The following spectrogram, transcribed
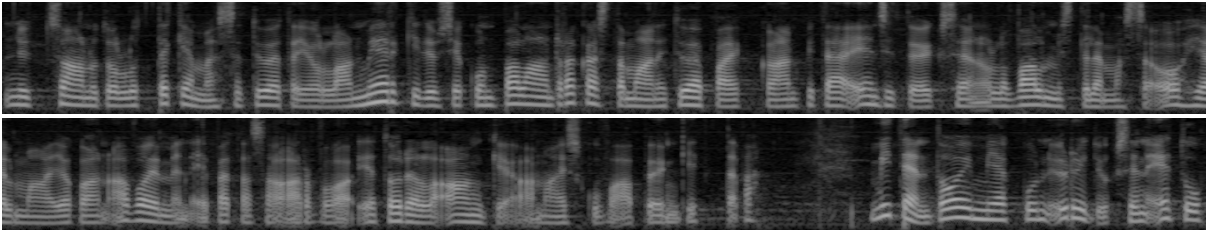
nyt saanut ollut tekemässä työtä, jolla on merkitys, ja kun palaan rakastamaani työpaikkaan, pitää ensitöikseen olla valmistelemassa ohjelmaa, joka on avoimen epätasa-arvoa ja todella ankeaa naiskuvaa pönkittävä. Miten toimia, kun yrityksen etu,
